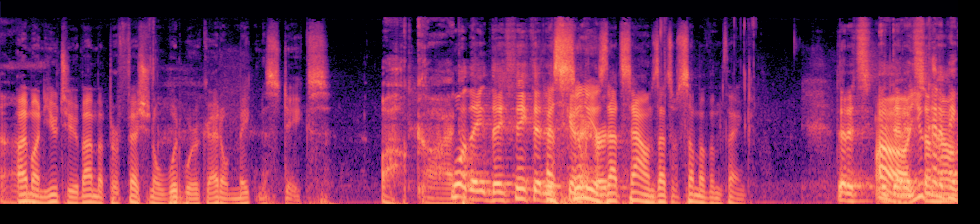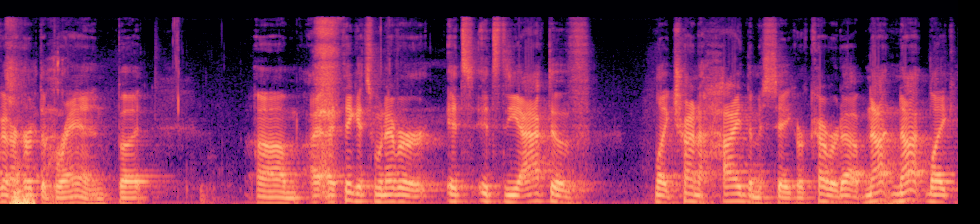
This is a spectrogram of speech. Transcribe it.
I'm on YouTube. I'm a professional woodworker. I don't make mistakes. Oh God. Well, they, they think that As it's gonna silly as hurt- that sounds, that's what some of them think. that it's Oh, that it's you gotta somehow be- going to hurt the brand, but um, I, I think it's whenever it's it's the act of like trying to hide the mistake or cover it up, not not like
